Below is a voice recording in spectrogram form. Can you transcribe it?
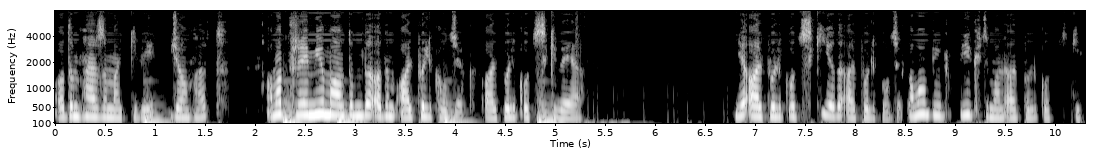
Adım her zaman gibi John Hart. Ama premium aldığımda adım Alpolik olacak. Alpolik 32 veya. Ya Alpolik 32 ya da Alpolik olacak. Ama büyük, büyük ihtimal Alpolik 32.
